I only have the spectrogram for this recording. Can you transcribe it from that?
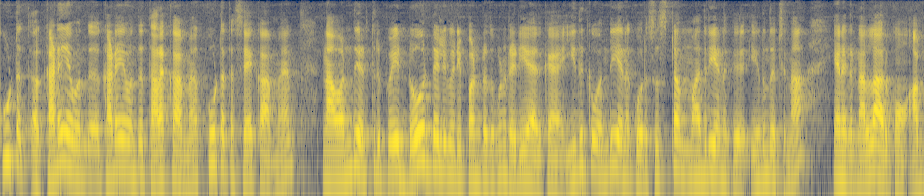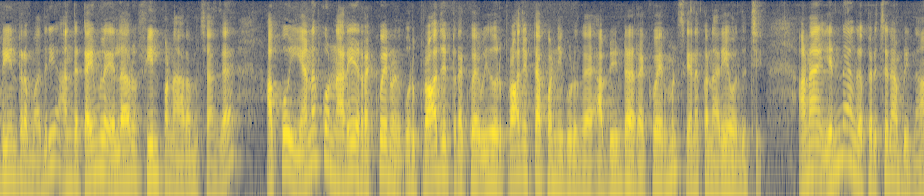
கூட்ட கடையை வந்து கடையை வந்து திறக்காமல் கூட்டத்தை சேர்க்காம நான் வந்து எடுத்துகிட்டு போய் டோர் டெலிவரி பண்ணுறதுக்கு ரெடியாக இருக்கேன். இதுக்கு வந்து எனக்கு ஒரு சிஸ்டம் மாதிரி எனக்கு இருந்துச்சுன்னா எனக்கு நல்லாயிருக்கும் அப்படின்ற மாதிரி அந்த டைமில் எல்லாரும் ஃபீல் பண்ண ஆரம்பித்தாங்க அப்போது எனக்கும் நிறைய ரெக்குயர்மெண்ட் ஒரு ப்ராஜெக்ட் ரெக்குயர் இது ஒரு ப்ராஜெக்டாக பண்ணி கொடுங்க அப்படின்ற ரெக்குயர்மெண்ட்ஸ் எனக்கு நிறைய வந்துச்சு. ஆனால் என்ன அங்கே பிரச்சனை அப்படின்னா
